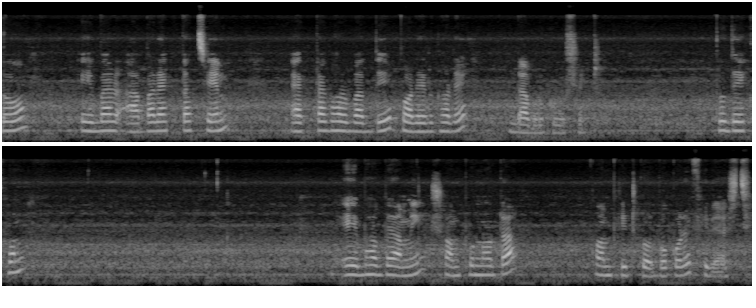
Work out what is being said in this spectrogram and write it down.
তো এবার আবার একটা চেন, একটা ঘর বাদ দিয়ে পরের ঘরে ডাবল ক্রোশেট তো দেখুন এইভাবে আমি সম্পূর্ণটা কমপ্লিট করব করে ফিরে আসছি।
